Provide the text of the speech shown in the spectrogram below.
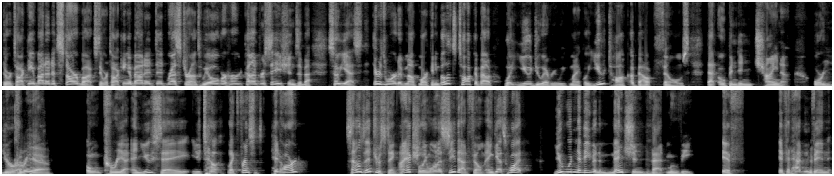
They were talking about it at Starbucks. They were talking about it at restaurants. We overheard conversations about. So, yes, there's word of mouth marketing. But let's talk about what you do every week, Michael. You talk about films that opened in China or In Europe Korea. In Korea and you say you tell like for instance, Hit Hard sounds interesting. I actually want to see that film. And guess what? You wouldn't have even mentioned that movie if if it hadn't been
